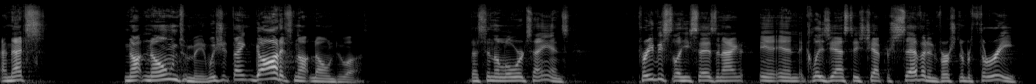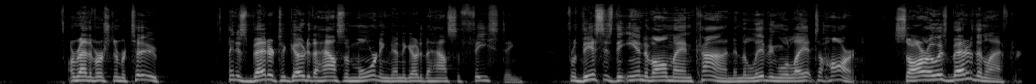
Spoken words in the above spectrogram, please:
And that's not known to me. And we should thank God it's not known to us. That's in the Lord's hands. Previously, he says in, in Ecclesiastes chapter 7 and verse number 3, or rather, verse number 2, it is better to go to the house of mourning than to go to the house of feasting. For this is the end of all mankind, and the living will lay it to heart. Sorrow is better than laughter,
